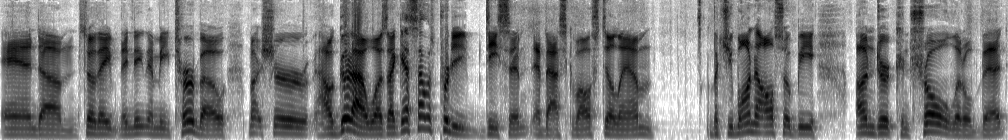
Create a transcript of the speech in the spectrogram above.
And um, so they, they nicknamed me Turbo. I'm not sure how good I was. I guess I was pretty decent at basketball, still am. But you want to also be under control a little bit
